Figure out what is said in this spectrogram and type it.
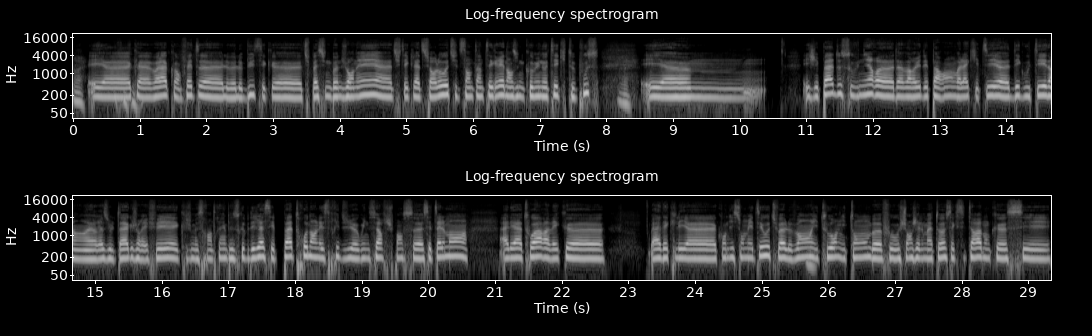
Ouais. Et euh, que voilà qu'en fait euh, le, le, but c'est que tu passes une bonne journée, euh, tu t'éclates sur l'eau, tu te sens intégré dans une communauté qui te pousse. Ouais. Et et j'ai pas de souvenir euh, d'avoir eu des parents voilà qui étaient euh, dégoûtés d'un euh, résultat que j'aurais fait et que je me serais entraînée. Parce que déjà c'est pas trop dans l'esprit du windsurf je pense c'est tellement aléatoire avec bah, avec les conditions météo tu vois le vent il tourne il tombe faut changer le matos etc donc c'est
